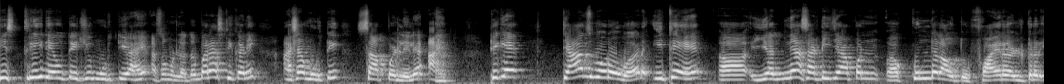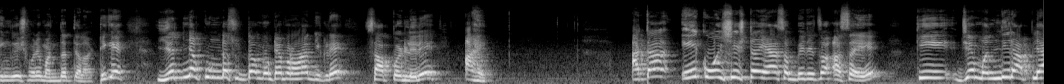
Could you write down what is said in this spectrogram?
ही स्त्री देवतेची मूर्ती आहे असं म्हटलं तर बऱ्याच ठिकाणी अशा मूर्ती सापडलेल्या आहेत. ठीक आहे? त्याचबरोबर इथे यज्ञासाठी जे आपण कुंड लावतो फायर अल्टर इंग्लिशमध्ये म्हणतात त्याला ठीक आहे? यज्ञ कुंड सुद्धा मोठ्या प्रमाणात इकडे सापडलेले आहेत. आता एक वैशिष्ट्य या सभ्यतेचं असं आहे की जे मंदिर आपल्या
